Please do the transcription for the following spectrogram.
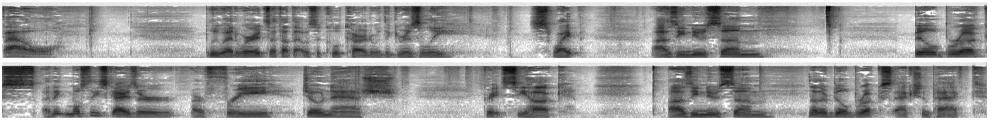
Foul. Blue Edwards. I thought that was a cool card with the Grizzly swipe. Ozzie Newsome. Bill Brooks. I think most of these guys are are free. Joe Nash, great Seahawk. Ozzie Newsome, another Bill Brooks action packed.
